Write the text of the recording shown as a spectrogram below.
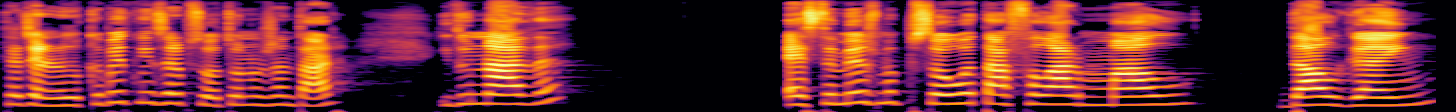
Quer dizer, eu acabei de conhecer a pessoa, estou num jantar e do nada essa mesma pessoa está a falar mal de alguém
